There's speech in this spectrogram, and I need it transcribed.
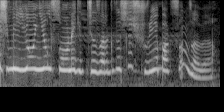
15 milyon yıl sonra gideceğiz arkadaşlar. Şuraya baksanıza be.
